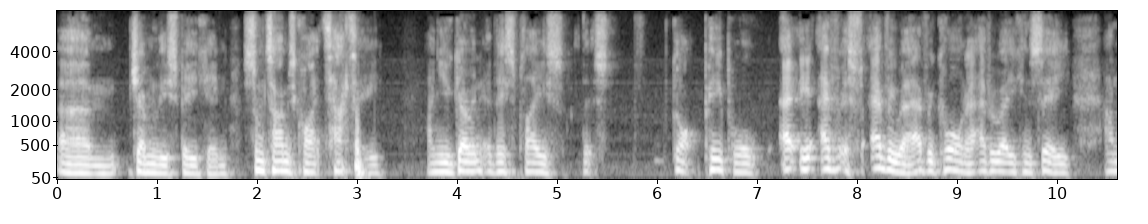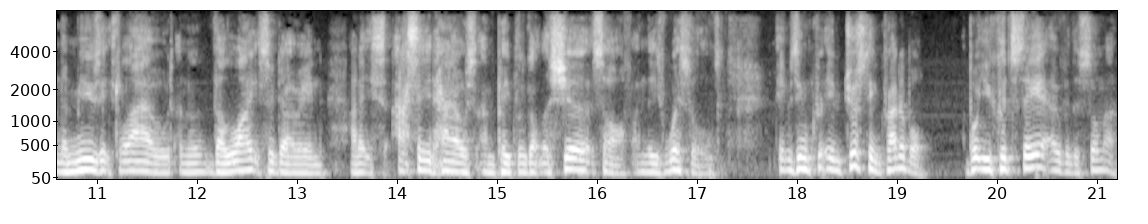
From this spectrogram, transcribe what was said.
um, generally speaking, sometimes quite tatty, and you go into this place that's got people every, everywhere, every corner, everywhere you can see, and the music's loud and the lights are going, and it's acid house, and people have got their shirts off and these whistles. It was, inc- it was just incredible, but you could see it over the summer.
